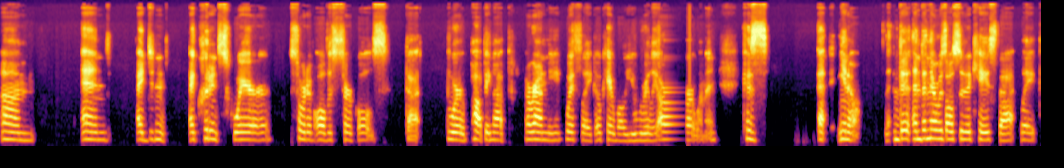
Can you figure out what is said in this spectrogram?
Um, and I didn't, I couldn't square sort of all the circles that were popping up around me with like, okay, well, you really are a woman. Cause, uh, you know, the, and then there was also the case that like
